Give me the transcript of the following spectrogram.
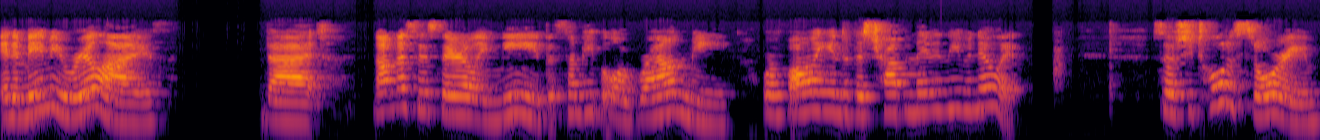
And it made me realize that not necessarily me, but some people around me were falling into this trap and they didn't even know it. So she told a story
